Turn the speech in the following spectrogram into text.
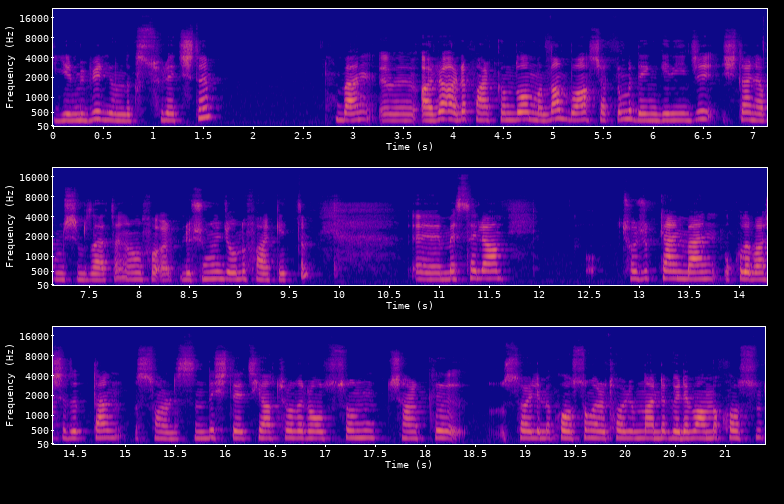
21 yıllık süreçte ben e, ara ara farkında olmadan boğaz çakramı dengeleyici işler yapmışım zaten. Onu düşününce onu fark ettim. E, mesela çocukken ben okula başladıktan sonrasında işte tiyatrolar olsun, şarkı söylemek olsun, oratoryumlarda görev almak olsun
